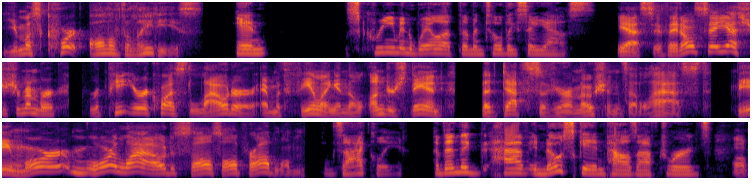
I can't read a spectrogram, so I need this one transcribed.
you must court all of the ladies. And scream and wail at them until they say yes. Yes, if they don't say yes, just remember, repeat your request louder and with feeling, and they'll understand the depths of your emotions at last. Being more more loud solves all problems. Exactly. And then they'd have Inosuke and pals afterwards, Oh,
